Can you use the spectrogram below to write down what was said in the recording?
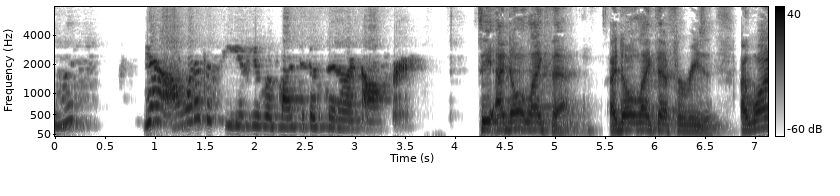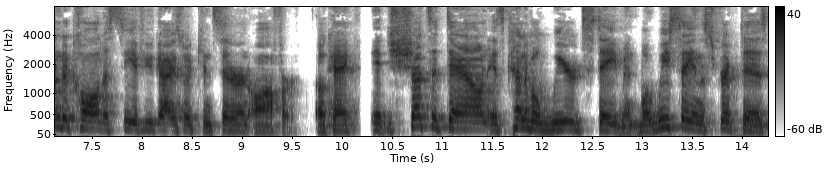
Mm-hmm. Yeah, I wanted to see if you would like to consider an offer. See, I don't like that. I don't like that for a reason. I wanted to call to see if you guys would consider an offer. Okay. It shuts it down. It's kind of a weird statement. What we say in the script is,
